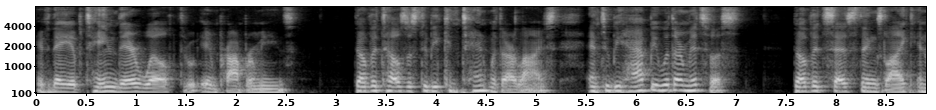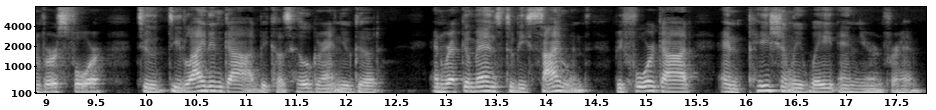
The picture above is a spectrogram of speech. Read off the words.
if they obtain their wealth through improper means. David tells us to be content with our lives and to be happy with our mitzvahs. David says things like in verse 4 to delight in God because he'll grant you good, and recommends to be silent before God and patiently wait and yearn for him.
